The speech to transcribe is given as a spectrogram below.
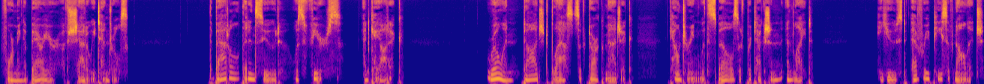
forming a barrier of shadowy tendrils. The battle that ensued was fierce and chaotic. Rowan dodged blasts of dark magic countering with spells of protection and light. He used every piece of knowledge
